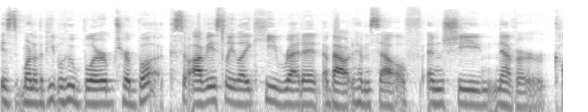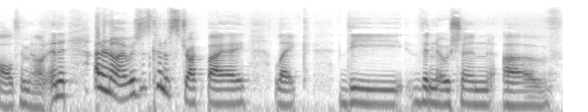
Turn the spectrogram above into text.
is one of the people who blurbed her book. So obviously like he read it about himself and she never called him out. And it, I don't know, I was just kind of struck by like the the notion of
